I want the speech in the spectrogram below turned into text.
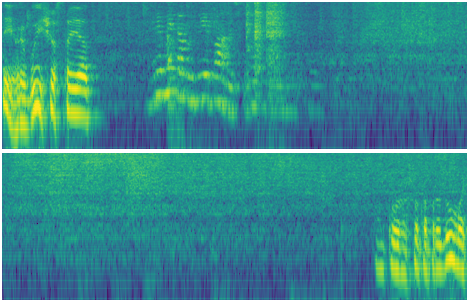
Да и грибы еще стоят. Грибы там две баночки. да, Там Тоже что-то придумать.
